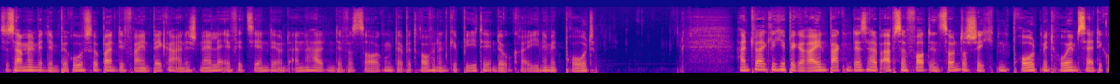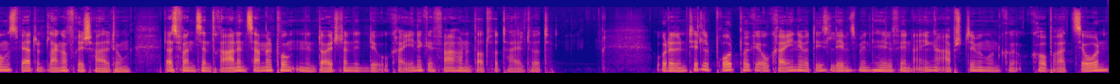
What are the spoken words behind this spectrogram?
zusammen mit dem Berufsverband Die Freien Bäcker eine schnelle, effiziente und anhaltende Versorgung der betroffenen Gebiete in der Ukraine mit Brot. Handwerkliche Bäckereien backen deshalb ab sofort in Sonderschichten Brot mit hohem Sättigungswert und langer Frischhaltung, das von zentralen Sammelpunkten in Deutschland in die Ukraine gefahren und dort verteilt wird. Unter dem Titel Brotbrücke Ukraine wird diese Lebensmittelhilfe in enger Abstimmung und Ko Kooperation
